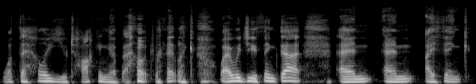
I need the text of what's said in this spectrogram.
what the hell are you talking about? Right. Like, why would you think that? And and I think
